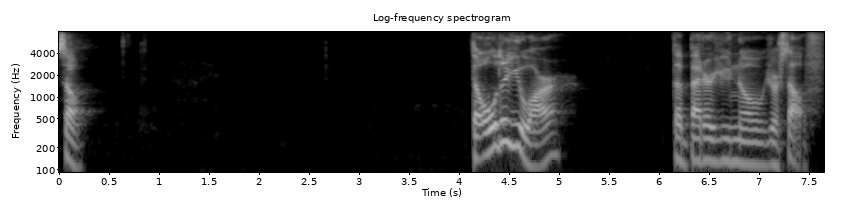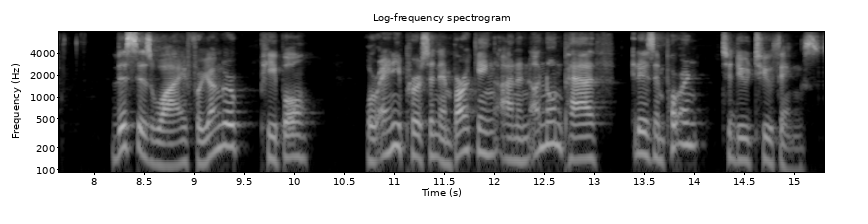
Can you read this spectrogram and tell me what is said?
So, the older you are, the better you know yourself. This is why, for younger people or any person embarking on an unknown path, it is important to do two things.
